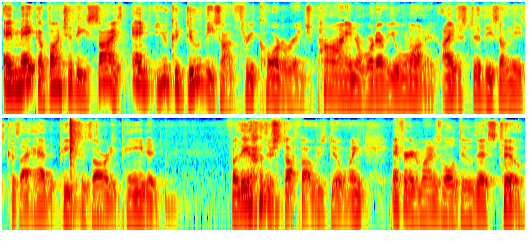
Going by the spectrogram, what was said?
and make a bunch of these signs. And you could do these on three-quarter inch pine or whatever you wanted. I just did these on these because I had the pieces already painted for the other stuff I was doing. I figured I might as well do this too.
